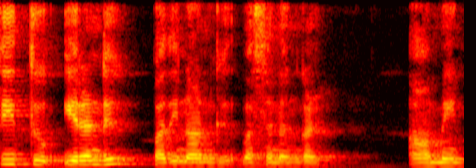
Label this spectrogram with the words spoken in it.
தீத்து இரண்டு பதினான்கு வசனங்கள். ஆமேன்.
